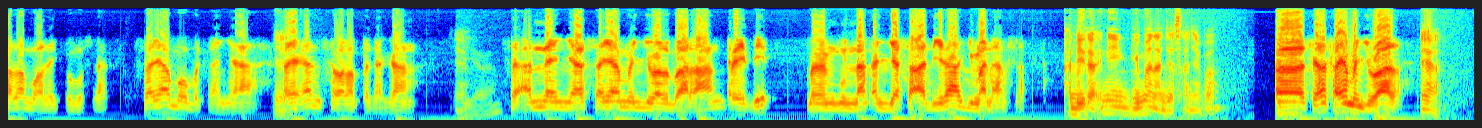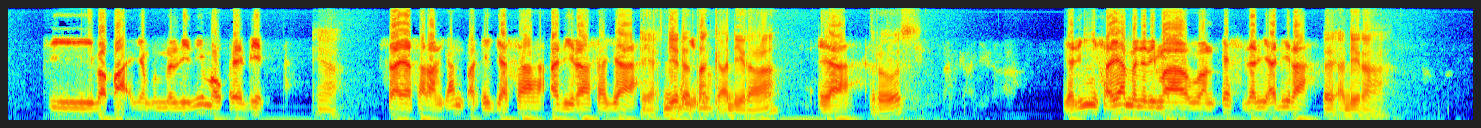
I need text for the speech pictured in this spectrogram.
Assalamualaikum Ustaz. Saya mau bertanya, Iya. saya kan seorang pedagang. Ya. Iya. Seandainya saya menjual barang kredit menggunakan jasa Adira gimana Ustaz? Adira ini gimana jasanya, Pak? Eh, saya saya menjual. Ya, Si bapak yang pembeli ini mau kredit. ya, Saya sarankan pakai jasa Adira saja. ya. Dia Kan datang gitu. ke Adira, Ya. terus Jadi saya menerima uang cash dari Adira. dari Adira.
